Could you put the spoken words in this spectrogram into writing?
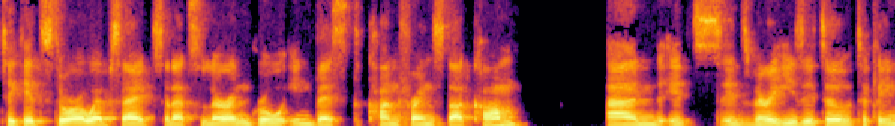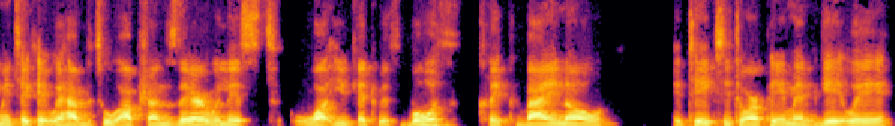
tickets to our website. So that's learngrowinvestconference.com. And it's it's very easy to, to claim a ticket. We have the two options there. We list what you get with both. Click buy now. It takes you to our payment gateway.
